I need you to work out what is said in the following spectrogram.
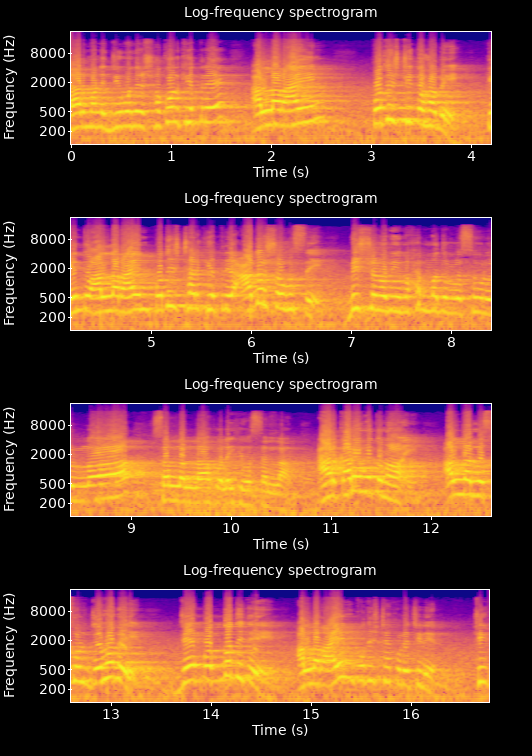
তার মানে জীবনের সকল ক্ষেত্রে আল্লাহর আইন প্রতিষ্ঠিত হবে। কিন্তু আল্লাহর আইন প্রতিষ্ঠার ক্ষেত্রে আদর্শ হচ্ছে বিশ্বনবী মোহাম্মদুর রসুল্লাহ সাল্লাহ আলহি ওসাল্লাম আর কারও মতো নয়। আল্লাহ রসুল যেভাবে যে পদ্ধতিতে আল্লাহর আইন প্রতিষ্ঠা করেছিলেন, ঠিক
